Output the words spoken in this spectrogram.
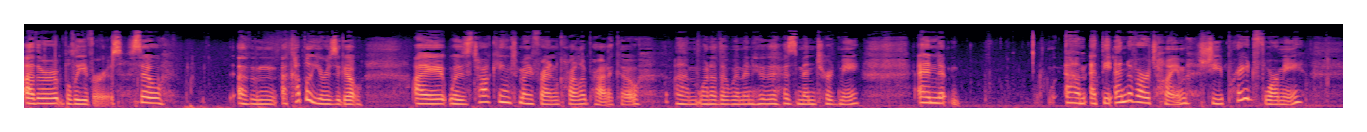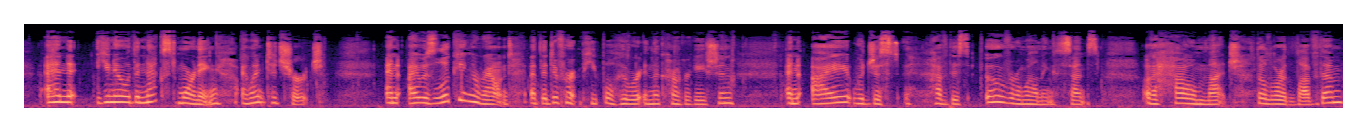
other believers. So, um, a couple years ago, I was talking to my friend Carla Pratico, um, one of the women who has mentored me, and um, at the end of our time, she prayed for me. And, you know, the next morning, I went to church and I was looking around at the different people who were in the congregation, and I would just have this overwhelming sense of how much the Lord loved them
